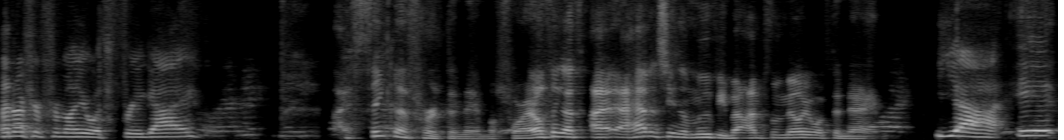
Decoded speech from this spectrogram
i don't know if you're familiar with free guy I think I've heard the name before. I don't think I've, I, I haven't seen the movie, but I'm familiar with the name. yeah it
